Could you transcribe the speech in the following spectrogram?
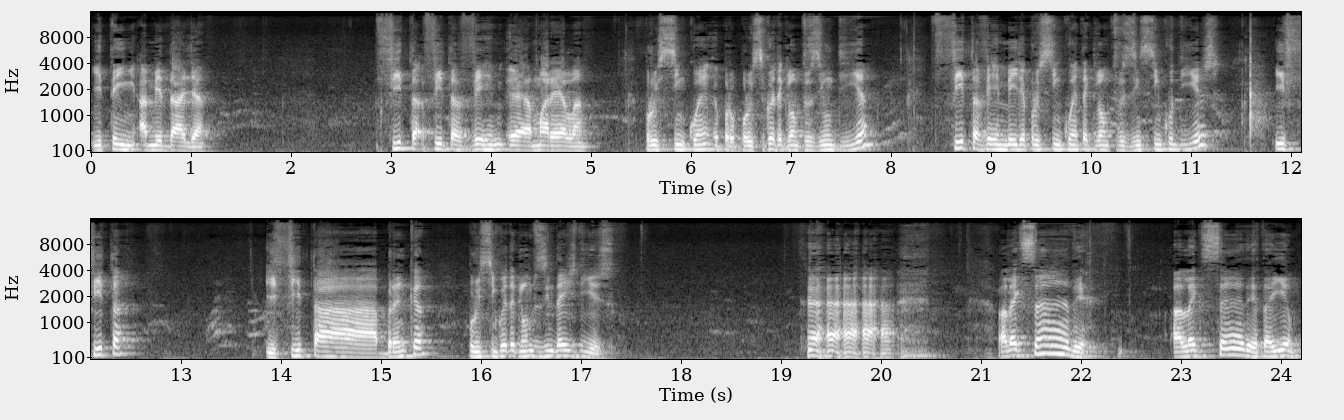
E tem a medalha fita, fita ver, é, amarela para os 50, para os 50 quilômetros em um dia, fita vermelha para os 50 quilômetros em 5 dias e fita e fita branca para os 50 quilômetros em 10 dias. Alexander, Alexander, tá aí.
